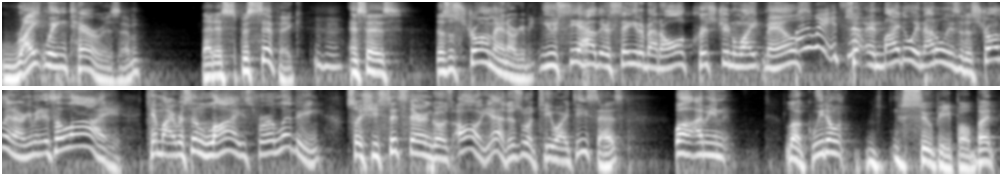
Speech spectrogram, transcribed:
right-wing terrorism that is specific mm -hmm. and says, there's a straw man argument. You see how they're saying it about all Christian white males? By the way, it's so, not- And by the way, not only is it a straw man argument, it's a lie. Kim Iversen lies for a living. So she sits there and goes, oh yeah, this is what TYT says. Well, I mean, look, we don't sue people, but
